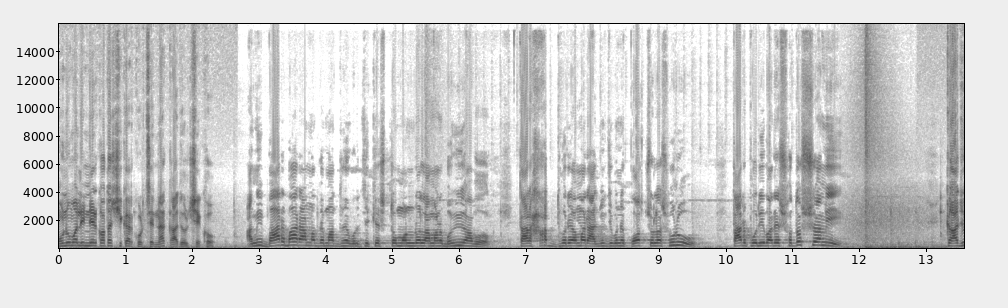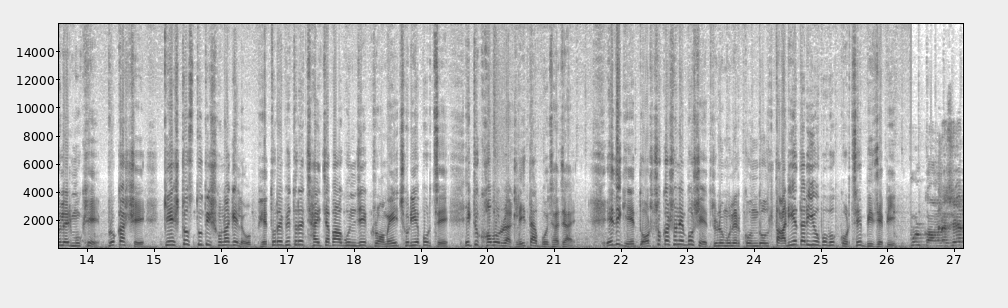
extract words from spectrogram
মনোমালিন্যের কথা স্বীকার করছেন না কাজল শেখও আমি বারবার আপনাদের মাধ্যমে বলেছি কেষ্টমণ্ডল আমার অভিভাবক। তার হাত ধরে আমার রাজনৈতিক জীবনে পথ চলা শুরু। তার পরিবারের সদস্য আমি। কাজলের মুখে প্রকাশ্যে কেষ্টস্তুতি শোনা গেলেও ভেতরে ভেতরে ছাইচাপা আগুন যে ক্রমেই ছড়িয়ে পড়ছে একটু খবর রাখলেই তা বোঝা যায়। এদিকে দর্শক আসনে বসে তৃণমূলের কোন্দল তাড়িয়ে তাড়িয়ে উপভোগ করছে বিজেপি। তৃণমূল কংগ্রেসের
